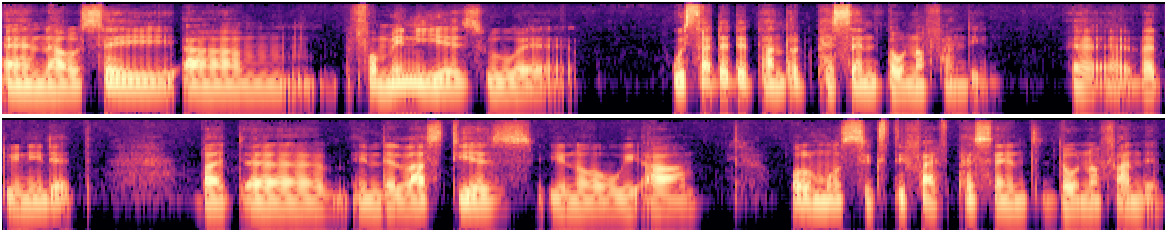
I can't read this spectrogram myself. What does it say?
And I will say, um, for many years, we were we started at hundred percent donor funding uh, that we needed, but uh, in the last years, you know, we are almost sixty-five percent donor funded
